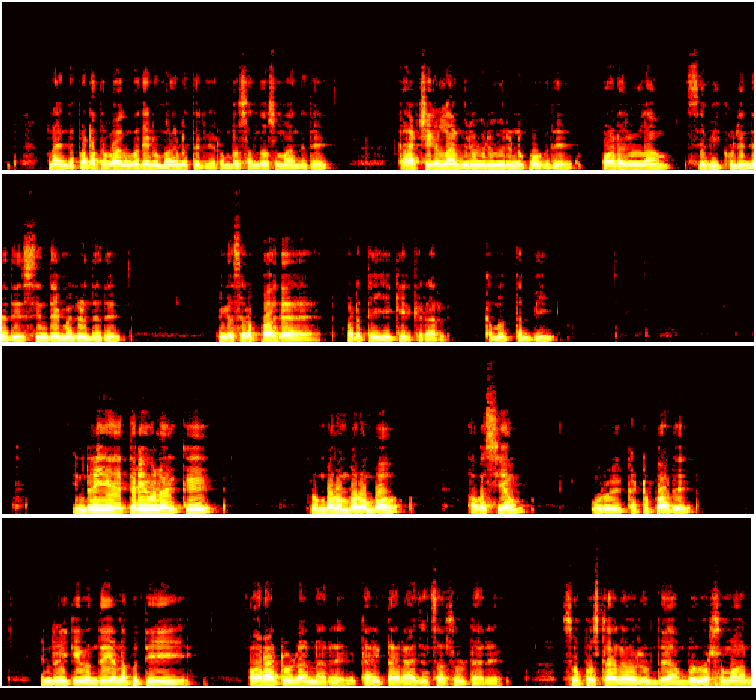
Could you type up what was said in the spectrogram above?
ஆனால் இந்த படத்தை பார்க்கும்போது எனக்கு மகனத்துக்கு ரொம்ப சந்தோஷமாக இருந்தது. காட்சிகள்லாம் விறுவிறுவிறுன்னு போகுது. பாடல்கள்லாம் செவி குளிர்ந்தது சிந்தை மகிழ்ந்தது. மிக சிறப்பாக படத்தை இயக்கியிருக்கிறார் கமல் தம்பி. இன்றைய திரையுலகுக்கு ரொம்ப ரொம்ப ரொம்ப அவசியம் ஒரு கட்டுப்பாடு. இன்றைக்கு வந்து என்னை பற்றி பாராட்டு விழான்னாரு கரெக்டாக ராஜன் சார் சொல்லிட்டாரு. சூப்பர் ஸ்டார் அவர் வந்து ஐம்பது வருஷமாக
